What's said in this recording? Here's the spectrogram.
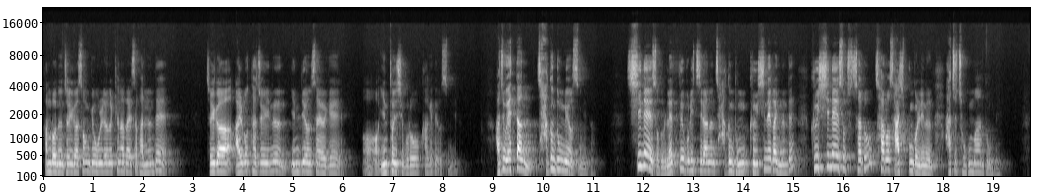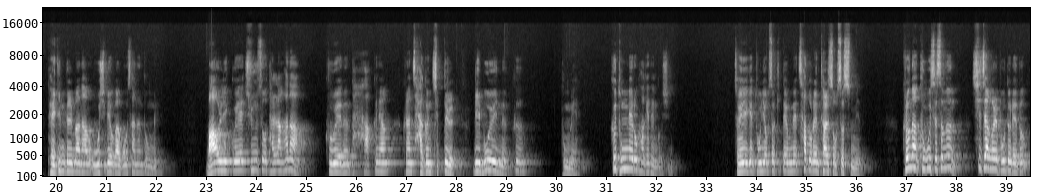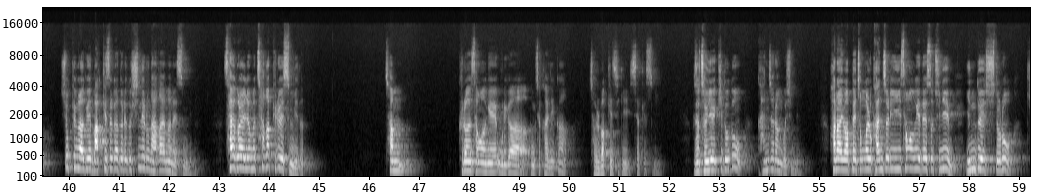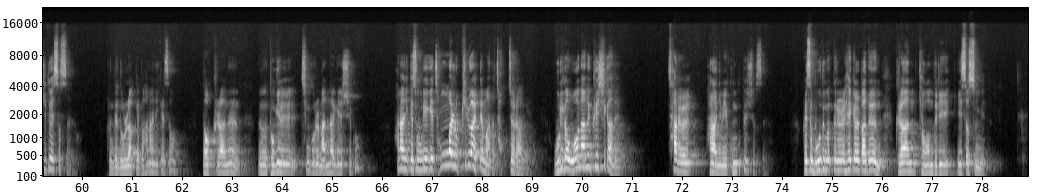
한 번은 저희가 성교 훈련을 캐나다에서 봤는데 저희가 알버타주에 있는 인디언 사역에 어, 인턴십으로 가게 되었습니다. 아주 외딴 작은 동네였습니다. 시내에서도 레드브리지라는 작은 동, 그 시내가 있는데 그 시내에서조차도 차로 40분 걸리는 아주 조그마한 동네. 백인들만 한 50여 가구 사는 동네. 마을 입구에 주유소 달랑 하나, 그 외에는 다 그냥 그런 작은 집들이 모여 있는 그 동네. 그 동네로 가게 된 것입니다. 저희에게 돈이 없었기 때문에 차도 렌트할 수 없었습니다. 그러나 그곳에서는 시장을 보더라도 쇼핑을 하기 위해 마켓을 가더라도 시내로 나가야만 했습니다. 사역을 하려면 차가 필요했습니다. 참 그러한 상황에 우리가 봉착하니까 절박해지기 시작했습니다. 그래서 저희의 기도도 간절한 것입니다. 하나님 앞에 정말로 간절히 이 상황에 대해서 주님 인도해 주시도록 기도했었어요. 그런데 놀랍게도 하나님께서 더크라는 어, 독일 친구를 만나게 해주시고 하나님께서 우리에게 정말로 필요할 때마다 적절하게 우리가 원하는 그 시간에 차를 하나님이 공급해 주셨어요. 그래서 모든 것들을 해결받은 그러한 경험들이 있었습니다.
